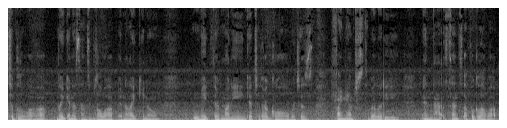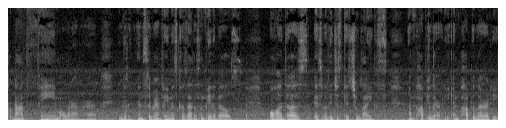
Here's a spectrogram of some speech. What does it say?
to blow up, like, in a sense, blow up and, like, you know, make their money, get to their goal, which is financial stability in that sense of a glow up, not fame or whatever, and be like Instagram famous because that doesn't pay the bills. All it does is really just get you likes and popularity. And popularity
